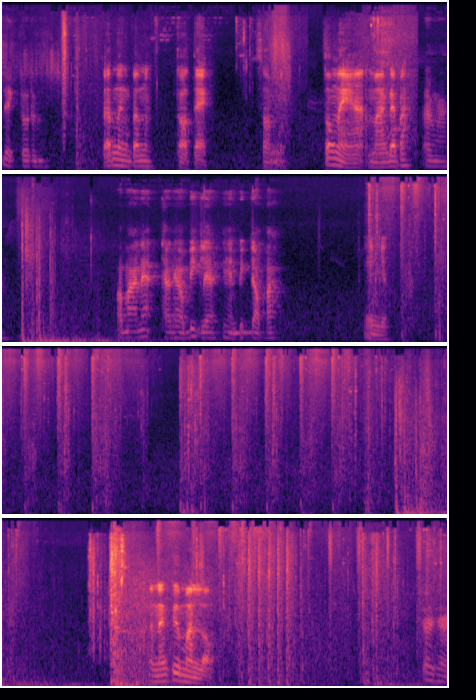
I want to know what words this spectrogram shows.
เด็กตัวหนึงแป๊บหนึ่งแป๊บหนึงเกาะแตกซ่อมอยู่ตรงไหนอะมาร์กได้ปะเอามาประมาณเนี้ยแถวแถวบิ๊กเลยเห็นบิ๊กดอกปะเล่นอยู่อันนั้นคือมันเหรอใช่ใช่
